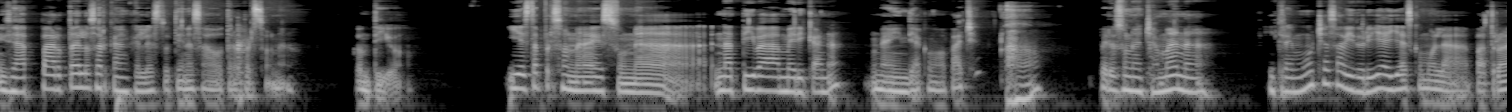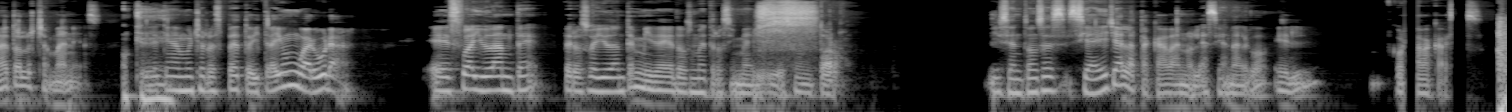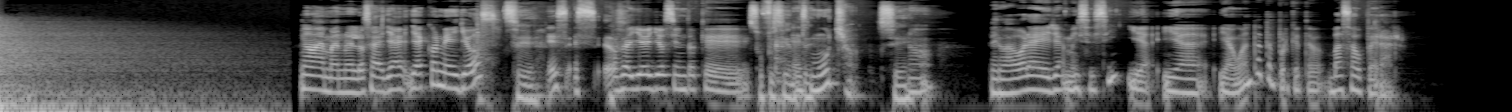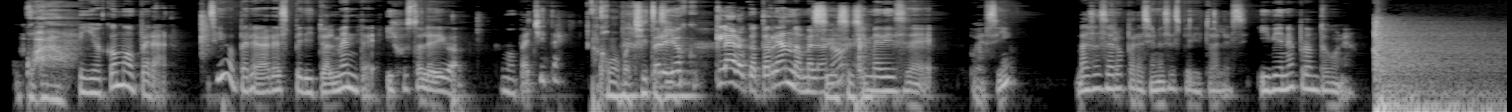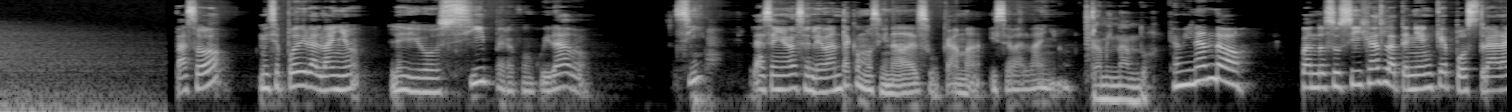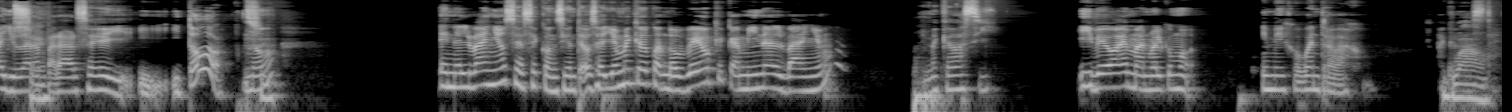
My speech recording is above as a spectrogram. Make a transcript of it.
Dice, aparte de los arcángeles, tú tienes a otra persona contigo. Y esta persona es una nativa americana, una india como Apache. Ajá. Pero es una chamana y trae mucha sabiduría. Ella es como la patrona de todos los chamanes. Ok. Le tienen mucho respeto y trae un guarura. Es su ayudante, pero su ayudante mide dos metros y medio y es un toro. Dice entonces, si a ella la atacaban o le hacían algo, él cortaba cabezas. No, Emanuel, o sea, ya, ya con ellos Sí. es, es- o sea, yo, yo siento que Suficiente. es mucho, Sí. ¿no? Pero ahora ella me dice, sí, y, y, y aguántate porque te vas a operar. Wow. Y yo, ¿cómo operar? Sí, operar espiritualmente. Y justo le digo, como Pachita. Como Pachita. Pero sí. yo, claro, cotorreándomelo, Sí, ¿no? sí, sí. Y me dice, pues sí, vas a hacer operaciones espirituales. Y viene pronto una. Pasó, me dice, ¿puedo ir al baño? Le digo, sí, pero con cuidado. Sí. La señora se levanta como si nada de su cama y se va al baño. Caminando. Caminando. Cuando sus hijas la tenían que postrar, ayudar Sí. a pararse y, y- y todo, ¿no? Sí. En el baño se hace consciente. O sea, yo me quedo cuando veo que camina al baño, me quedo así. Y veo a Emanuel como... Y me dijo, buen trabajo. Acabaste". Wow.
